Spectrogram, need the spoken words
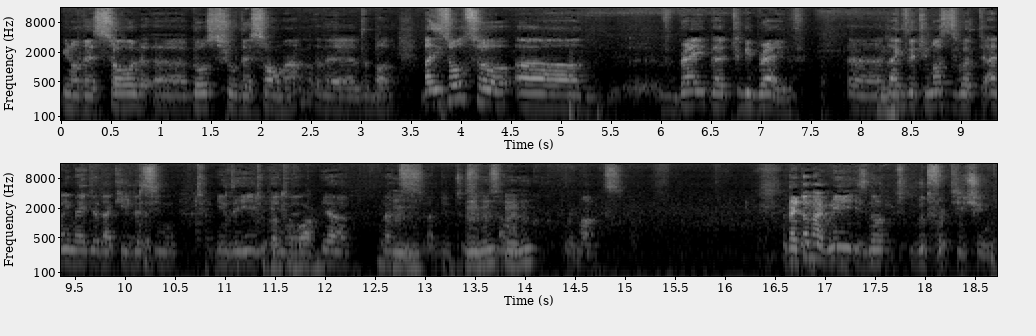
you know the soul uh, goes through the soma, the, the body. But it's also uh, brave uh, to be brave. Uh, Mhm. Like the thumos is what animated Achilles in in the To go in to the- war. Yeah, that's Mhm. a bit Mhm, some mhm. remarks. But I don't agree. It's not good for teaching.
